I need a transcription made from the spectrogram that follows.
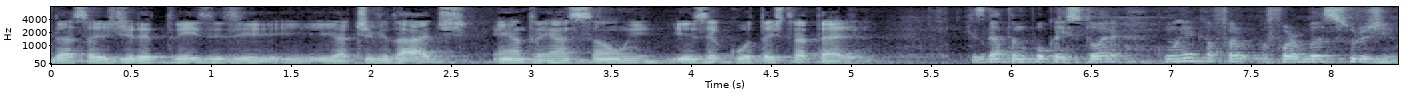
dessas diretrizes e, e atividades, entra em ação e, e, executa a estratégia. Resgatando um pouco a história, como é que a Forbus surgiu?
